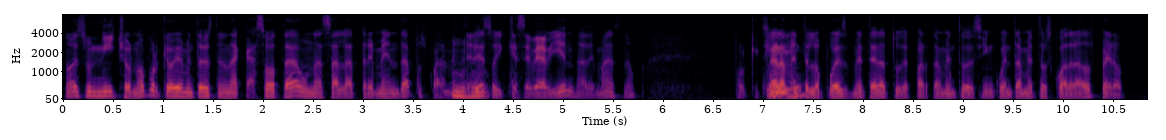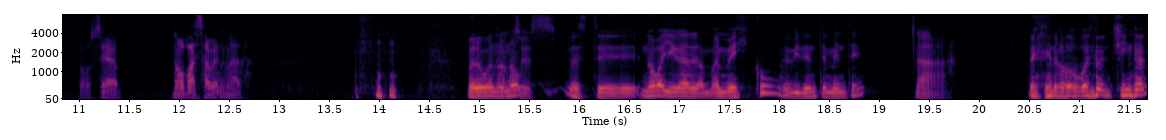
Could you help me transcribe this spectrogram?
¿No? Es un nicho, ¿no? Porque obviamente debes tener una casota, una sala tremenda, pues para meter eso y que se vea bien, además, ¿no? Porque Sí. claramente lo puedes meter a tu departamento de 50 metros cuadrados, pero, o sea, no vas a ver nada. Pero bueno, Entonces, no, este, no va a llegar a, a México, evidentemente. ah, Pero bueno, en China,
